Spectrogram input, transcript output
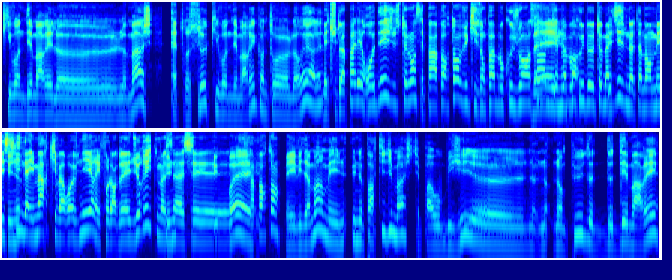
qui vont démarrer le, le match être ceux qui vont démarrer contre le Real. hein. Mais tu dois pas les roder justement, c'est pas important vu qu'ils n'ont pas beaucoup joué ensemble, Ben, qu'il n'y a pas par- beaucoup d'automatisme, notamment Messi, une- Neymar qui va revenir, il faut leur donner du rythme, Une- c'est ouais. important. Mais évidemment, mais une, une partie du match. Tu n'es pas obligé euh, non, non plus de, de démarrer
